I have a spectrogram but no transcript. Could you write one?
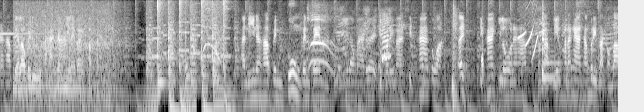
นะครับ เดี๋ยวเราไปดูอาหารกันมีอะไรบ้างครับ อันนี้นะครับเป็นกุ้งเป็นๆวันนี้เรามาด้วยปริมาณ 15 ตัว เอ้ย 15 กิโลนะครับสำหรับเลี้ยงพนักงานทั้งบริษัทของเรา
